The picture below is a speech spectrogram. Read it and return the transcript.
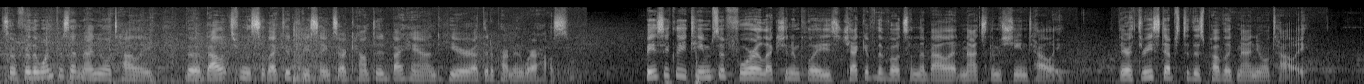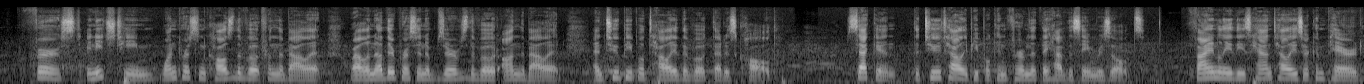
So for the 1% manual tally, the ballots from the selected precincts are counted by hand here at the department warehouse. Basically, teams of four election employees check if the votes on the ballot match the machine tally. There are three steps to this public manual tally. First, in each team, one person calls the vote from the ballot, while another person observes the vote on the ballot, and two people tally the vote that is called. Second, the two tally people confirm that they have the same results. Finally, these hand tallies are compared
